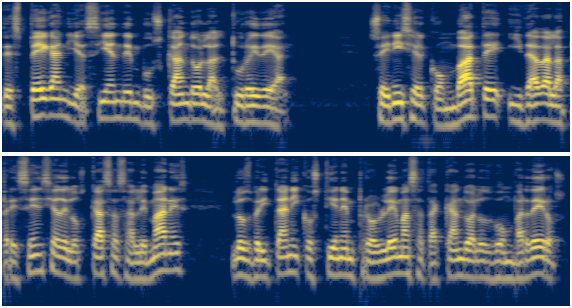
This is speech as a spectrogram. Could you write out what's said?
despegan y ascienden buscando la altura ideal. Se inicia el combate y dada la presencia de los cazas alemanes, los británicos tienen problemas atacando a los bombarderos,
